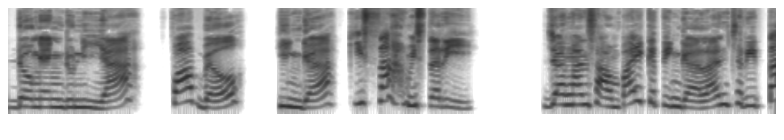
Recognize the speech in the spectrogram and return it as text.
dongeng dunia, fabel, hingga kisah misteri. Jangan sampai ketinggalan cerita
